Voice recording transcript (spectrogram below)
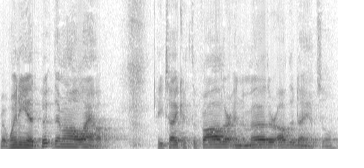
But when he had put them all out, he taketh the father and the mother of the damsel,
